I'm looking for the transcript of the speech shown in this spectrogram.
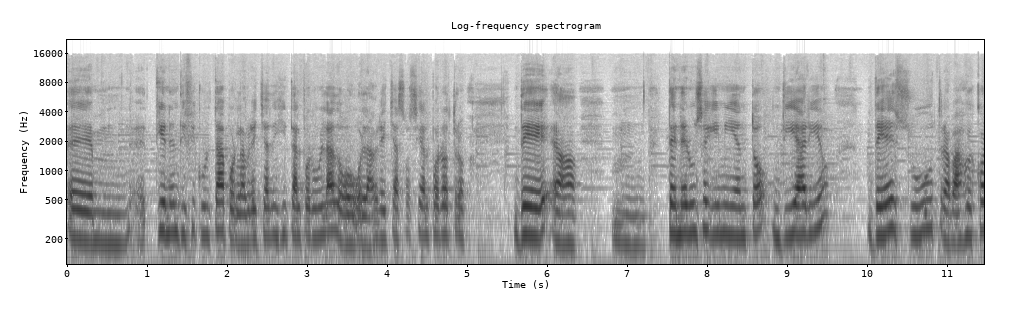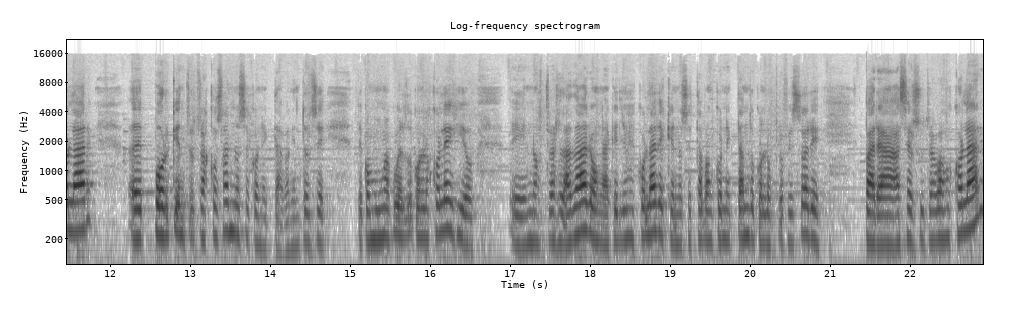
em, tienen dificultad por la brecha digital por un lado o la brecha social por otro de ah, mm, tener un seguimiento diario de su trabajo escolar eh, porque entre otras cosas no se conectaban. Entonces, de común acuerdo con los colegios, eh, nos trasladaron a aquellos escolares que no se estaban conectando con los profesores para hacer su trabajo escolar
